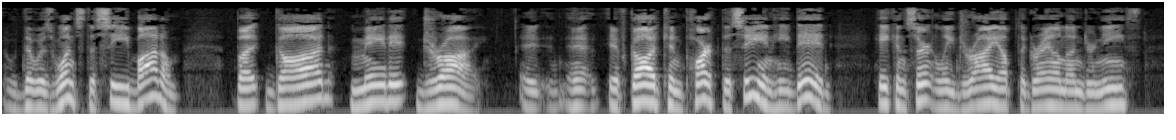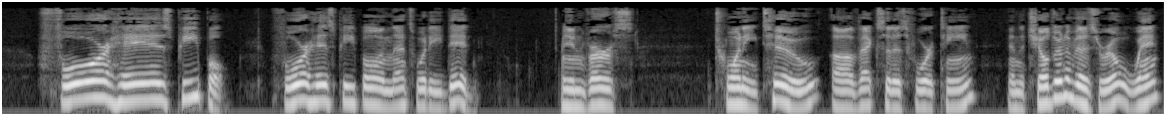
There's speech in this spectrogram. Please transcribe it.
there was once the sea bottom. But God made it dry if God can part the sea, and he did, he can certainly dry up the ground underneath for his people, for his people, and that's what he did. In verse 22 of Exodus 14, and the children of Israel went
